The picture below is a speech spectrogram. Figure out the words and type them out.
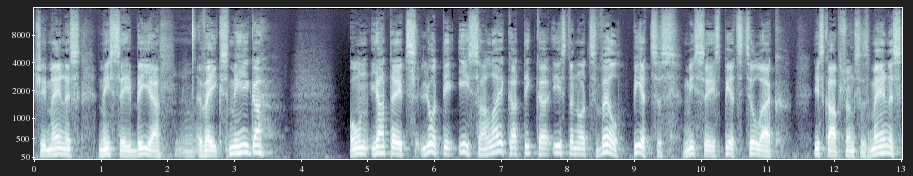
Šī mēneša misija bija mm, veiksmīga Un jāteic, ļoti īsā laikā tika īstenots vēl piecas misijas, pieci cilvēku izkāpšanas uz mēnesi.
